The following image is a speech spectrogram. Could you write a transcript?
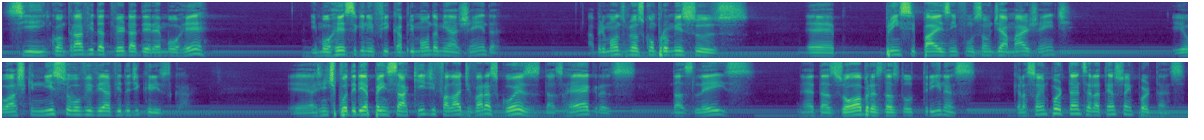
se encontrar a vida verdadeira é morrer, e morrer significa abrir mão da minha agenda, abrir mão dos meus compromissos é, principais em função de amar gente, eu acho que nisso eu vou viver a vida de Cristo, cara. É, a gente poderia pensar aqui de falar de várias coisas, das regras, das leis, né, das obras, das doutrinas, que elas são importantes, ela tem a sua importância.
